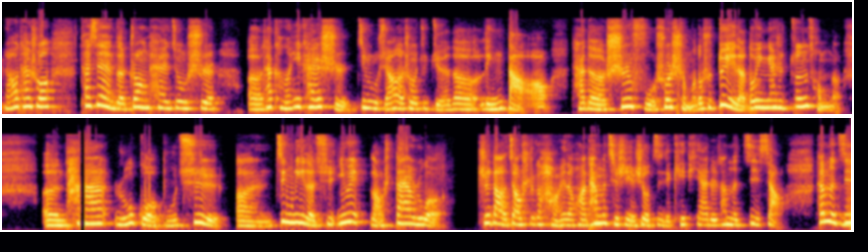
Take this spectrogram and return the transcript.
然后他说他现在的状态就是，呃，他可能一开始进入学校的时候就觉得领导他的师傅说什么都是对的，都应该是遵从的。嗯，他如果不去嗯尽力的去，因为老师大家如果。知道教师这个行业的话，他们其实也是有自己的 KPI，就是他们的绩效，他们的绩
